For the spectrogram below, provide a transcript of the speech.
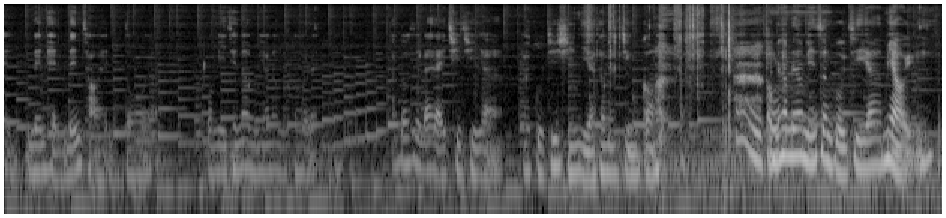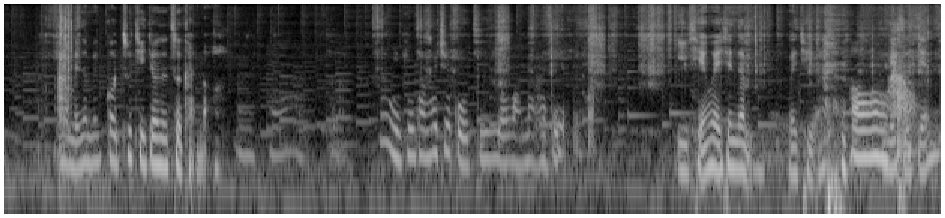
很人很人潮很多了。我们以前那没有那么多人，他都是来来去去呀，有古迹巡礼啊，他们经过。我们那边的名胜古迹呀，庙宇啊，没那边过出去就是赤坎了。你平常会去古迹游玩吗？还是也不会？以前会，现在不会去了。哦，没时间。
